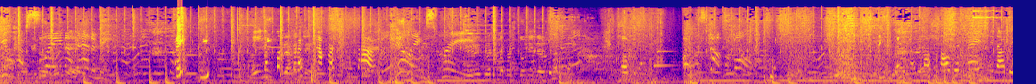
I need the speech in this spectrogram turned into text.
You have slain an enemy! May ilang pa crush na crush kita. Killing spree! Yung crush na crush daw nila. Unstoppable! Nasa tower na eh. Dinadave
